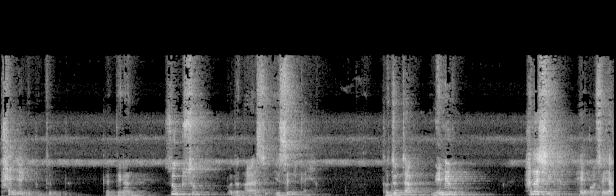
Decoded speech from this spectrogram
탄력이 붙습니다. 그때는 쑥쑥 뻗어나갈 수 있으니까요. 도전장 내밀고 하나씩 해보세요.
